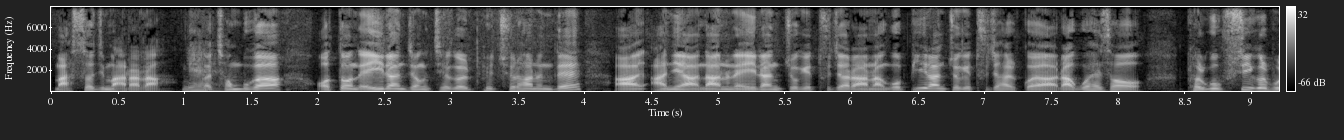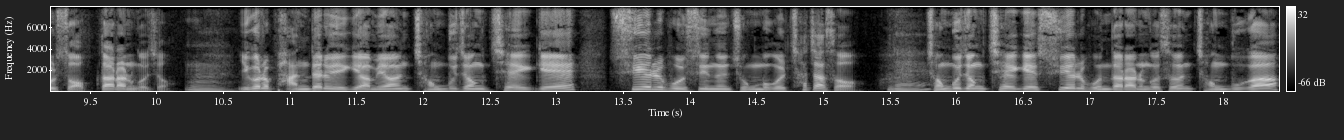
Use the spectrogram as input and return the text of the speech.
맞서지 말아라. 예. 그러니까 정부가 어떤 A란 정책을 표출하는데 아 아니야 나는 A란 쪽에 투자를 안 하고 B란 쪽에 투자할 거야라고 해서 결국 수익을 볼 수 없다라는 거죠. 음. 이거를 반대로 얘기하면 정부 정책의 수혜를 볼 수 있는 종목을 찾아서 네. 정부 정책의 수혜를 본다라는 것은 정부가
